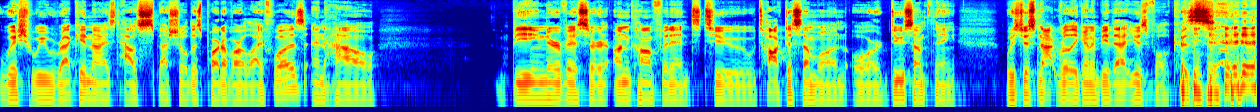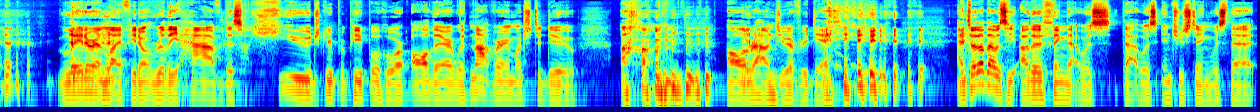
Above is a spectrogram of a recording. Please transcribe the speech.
wish we recognized how special this part of our life was and how being nervous or unconfident to talk to someone or do something was just not really going to be that useful because later in life you don't really have this huge group of people who are all there with not very much to do um, all around you every day. And so i thought that was the other thing that was that was interesting was that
